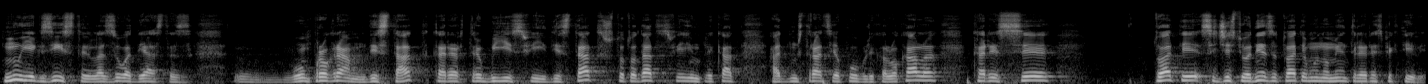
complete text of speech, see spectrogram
nu există la ziua de astăzi ă, un program de stat care ar trebui să fie de stat și totodată să fie implicat administrația publică locală care să toate, să gestioneze toate monumentele respective.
